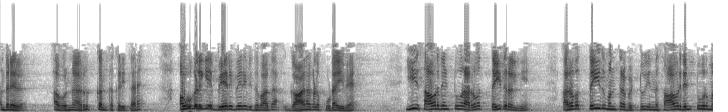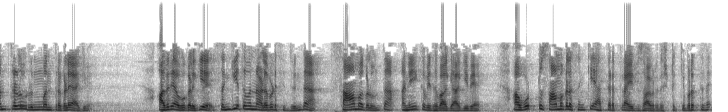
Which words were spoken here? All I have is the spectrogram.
ಅಂದರೆ ಅವನ್ನ ಋಕ್ ಅಂತ ಕರೀತಾರೆ. ಅವುಗಳಿಗೆ ಬೇರೆ ಬೇರೆ ವಿಧವಾದ ಗಾನಗಳು ಕೂಡ ಇವೆ. ಈ ಸಾವಿರದ ಎಂಟುನೂರ ಅರವತ್ತೈದರಲ್ಲಿ ಅರವತ್ತೈದು ಮಂತ್ರ ಬಿಟ್ಟು ಇನ್ನು ಸಾವಿರದ ಎಂಟುನೂರು ಮಂತ್ರಗಳು ಋಂಗ್ಮಂತ್ರಗಳೇ ಆಗಿವೆ. ಆದರೆ ಅವುಗಳಿಗೆ ಸಂಗೀತವನ್ನು ಅಳವಡಿಸಿದ್ರಿಂದ ಸಾಮಗಳು ಅಂತ ಅನೇಕ ವಿಧವಾಗಿ ಆಗಿವೆ. ಆ ಒಟ್ಟು ಸಾಮಗಳ ಸಂಖ್ಯೆ ಹತ್ತಿರ ಹತ್ರ ಐದು ಸಾವಿರದಷ್ಟಕ್ಕೆ ಬರುತ್ತದೆ.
